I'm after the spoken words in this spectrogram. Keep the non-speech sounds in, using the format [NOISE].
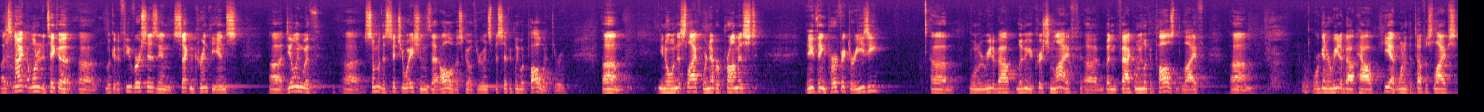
Uh, tonight, I wanted to take a uh, look at a few verses in Second Corinthians uh, dealing with uh, some of the situations that all of us go through, and specifically what Paul went through. Um, you know, in this life, we're never promised anything perfect or easy. Um, when we read about living a Christian life, uh, but in fact, when we look at Paul's life, um, we're going to read about how he had one of the toughest lives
